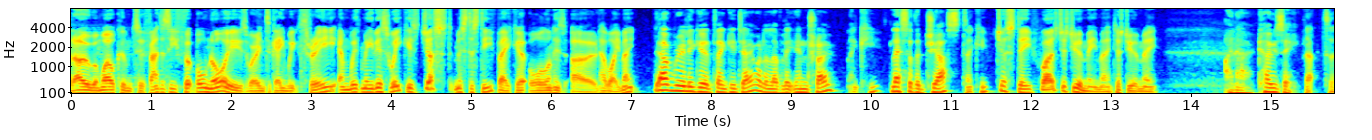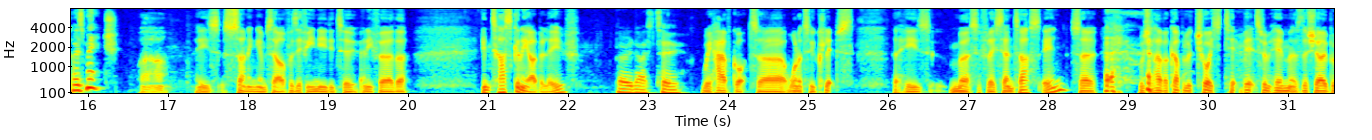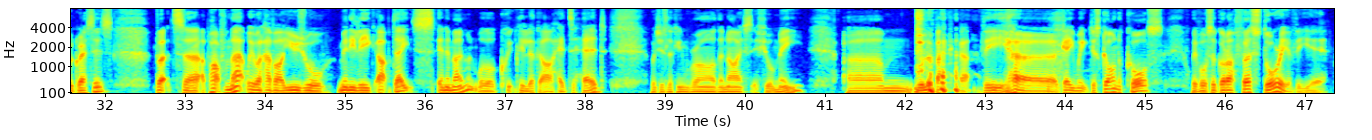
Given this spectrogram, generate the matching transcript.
Hello and welcome to Fantasy Football Noise. We're into game week three, and with me this week is just Mr. Steve Baker, all on his own. How are you, mate? I'm really good, thank you, Jay. What a lovely intro. Thank you. Less of the just. Thank you. Just Steve. Well, it's just you and me, mate. Just you and me. I know, cosy. That. Uh, Where's Mitch? wow. He's sunning himself as if he needed to any further. In Tuscany, I believe. Very nice too. We have got uh, one or two clips that he's mercifully sent us in, so we shall have a couple of choice tidbits from him as the show progresses. But uh, apart from that, we will have our usual mini league updates in a moment. We'll quickly look at our head to head, which is looking rather nice if you're me. Um, we'll look back at the uh, game week just gone, of course. We've also got our first story of the year.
